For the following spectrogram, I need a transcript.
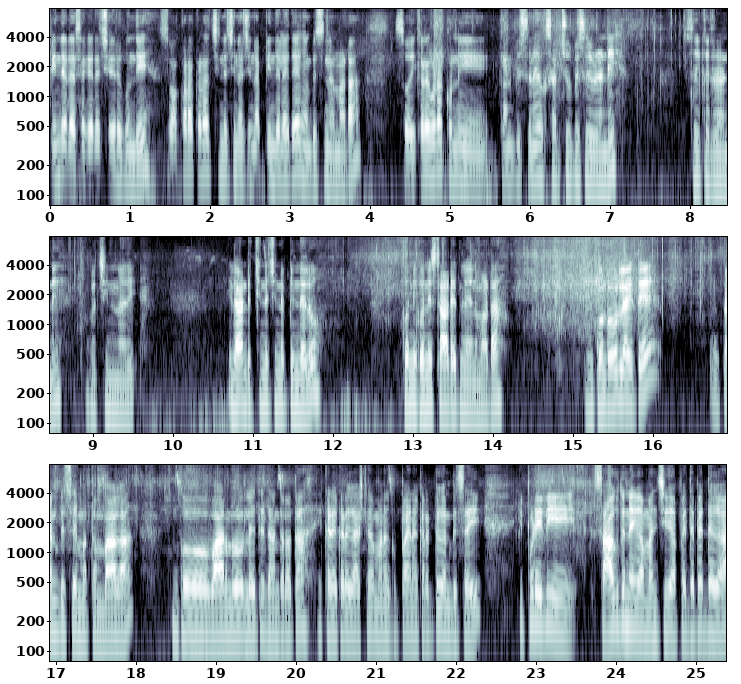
పిందె దశకు అయితే చేరుకుంది. సో అక్కడక్కడ చిన్న చిన్న చిన్న పిందెలు అయితే కనిపిస్తున్నాయి అనమాట సో ఇక్కడ కూడా కొన్ని కనిపిస్తున్నాయి. ఒకసారి చూపిస్తుంది చూడండి. సో ఇక్కడ చూడండి. ఒక చిన్నది. ఇలాంటి చిన్న చిన్న పిందెలు కొన్ని కొన్ని స్టార్ట్ అవుతున్నాయి అనమాట ఇంకొన్ని రోజులు అయితే కనిపిస్తాయి మొత్తం బాగా. ఇంకో వారం రోజులు అయితే దాని తర్వాత ఎక్కడెక్కడ కాసినా మనకు పైన కరెక్ట్ కనిపిస్తాయి. ఇప్పుడు ఇవి సాగుతున్నాయి కదా మంచిగా పెద్ద పెద్దగా.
